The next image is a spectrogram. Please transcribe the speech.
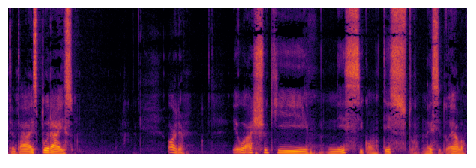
tentar explorar isso. Olha, eu acho que nesse contexto, nesse duelo,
